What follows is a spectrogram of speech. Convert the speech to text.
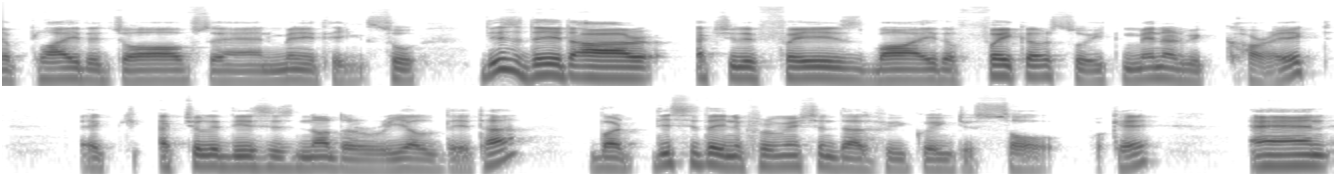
apply the jobs and many things. So these data are actually faced by the faker so it may not be correct. Actually this is not the real data but this is the information that we're going to show okay and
